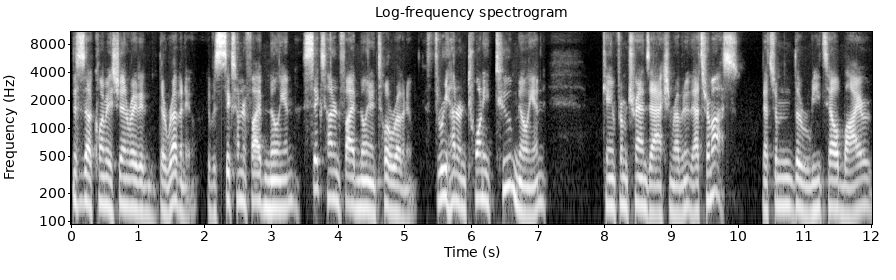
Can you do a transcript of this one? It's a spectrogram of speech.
this is how Coinbase generated their revenue. It was 605 million, 605 million in total revenue. 322 million came from transaction revenue. That's from us. That's from the retail buyer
